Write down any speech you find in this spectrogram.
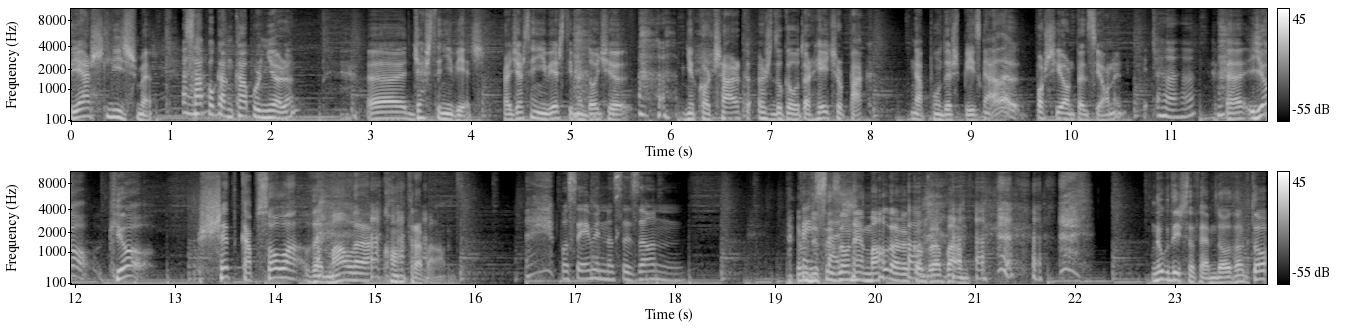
të jashtëligjshme. Sapo kanë kapur njërën, 61 vjeç. Pra 61 vjeç ti mendon që një korçarkë është duke u tërhequr pak. nga punët e shtëpisë, nga edhe po shijon pensionin. Ëh. jo, kjo shet kapsolla dhe mallra kontrabandë. Po se jemi në sezon Jemi në sezonin e mallrave po. kontrabandë. Nuk di ç'të them, do të thonë këto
